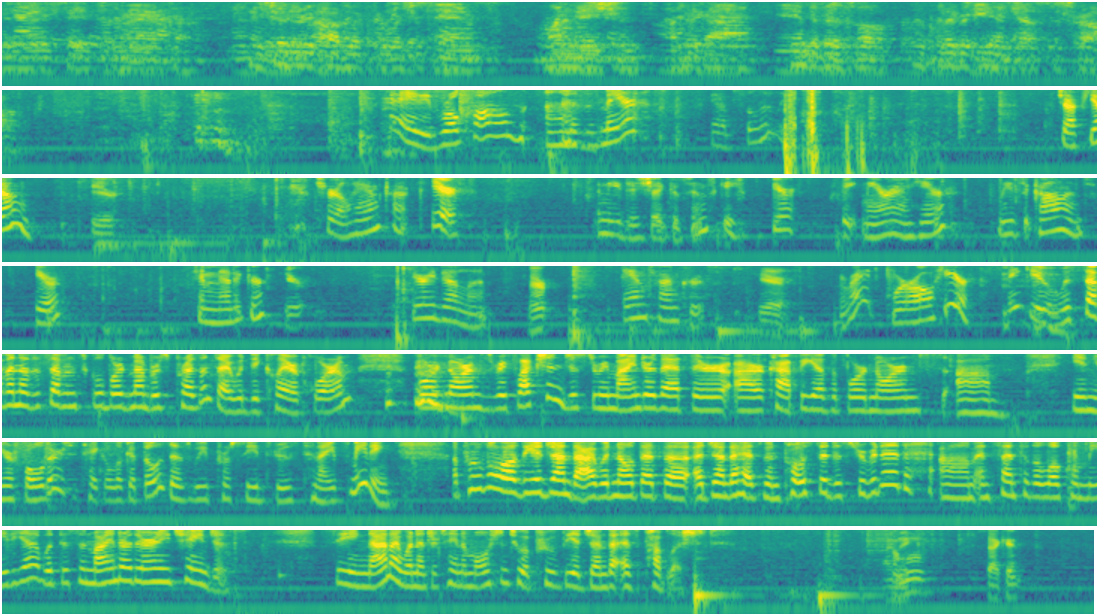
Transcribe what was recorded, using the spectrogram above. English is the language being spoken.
United States of America and to the republic for which it stands, one nation, under God, indivisible, with liberty and justice for all. Okay, roll call, uh, Mrs. Mayor? Absolutely. Jeff Young, Here. Cheryl Hancock, Here. Anita Jakuzinski, Here. Kate Marin here, Lisa Collins, Here. Tim Mediger, Here. Gary Dunlap, Here. and Tom Cruise. Here. All right, we're all here. Thank you. With seven of the seven school board members present, I would declare quorum. Board norms reflection, just a reminder that there are a copy of the board norms um, in your folder to take a look at those as we proceed through tonight's meeting. Approval of the agenda. I would note that the agenda has been posted, distributed, um, and sent to the local media. With this in mind, are there any changes? Seeing none, I would entertain a motion to approve the agenda as published. I moved. Second.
